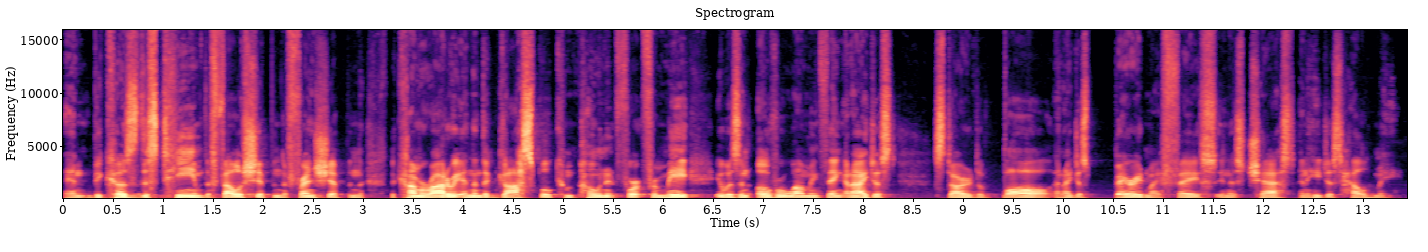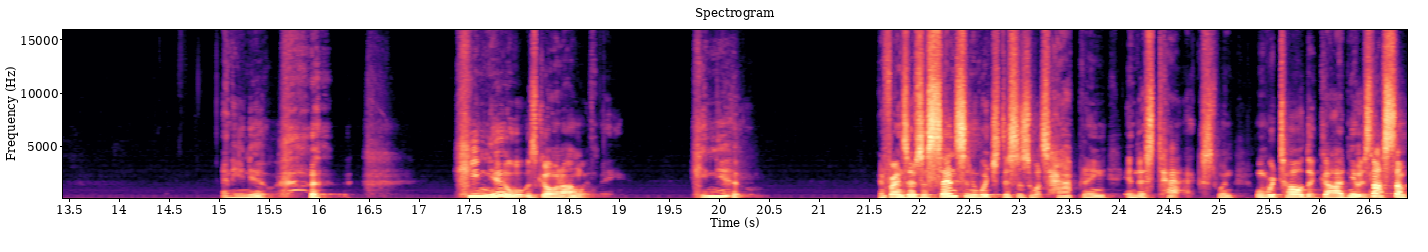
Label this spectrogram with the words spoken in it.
And because this team, the fellowship and the friendship and the, camaraderie, and then the gospel component for it, for me, it was an overwhelming thing. And I just started to bawl and I just buried my face in his chest and he just held me. And he knew. he knew what was going on with me. He knew. And friends, there's a sense in which this is what's happening in this text when, when we're told that God knew. It's not some,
